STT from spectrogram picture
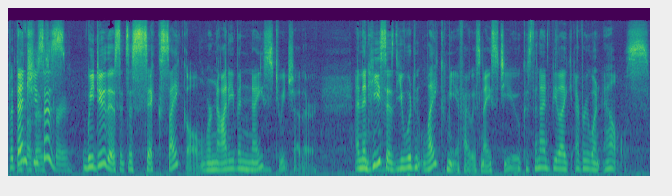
But then she says, We do this. It's a sick cycle. We're not even nice to each other. And then he says, You wouldn't like me if I was nice to you because then I'd be like everyone else.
